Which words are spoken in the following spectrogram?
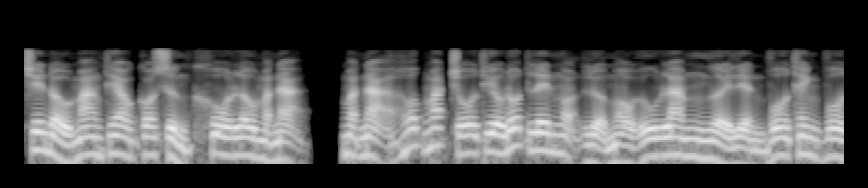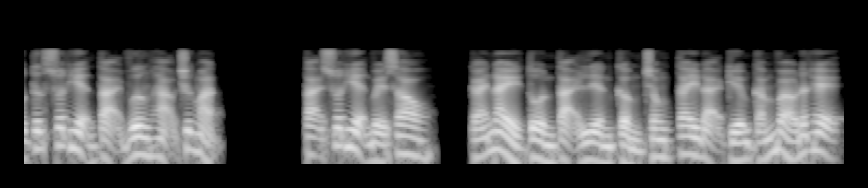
trên đầu mang theo co sừng khô lâu mặt nạ, mặt nạ hốc mắt chỗ thiêu đốt lên ngọn lửa màu u lam người liền vô thanh vô tức xuất hiện tại Vương Hạo trước mặt. Tại xuất hiện về sau, cái này tồn tại liền cầm trong tay đại kiếm cắm vào đất hệ,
